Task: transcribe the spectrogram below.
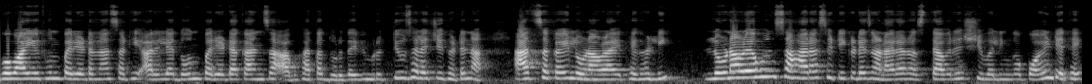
गोवा येथून पर्यटनासाठी आलेल्या दोन पर्यटकांचा अपघातात दुर्दैवी मृत्यू झाल्याची घटना आज सकाळी लोणावळा येथे घडली. लोणावळ्याहून सहारा सिटीकडे जाणाऱ्या रस्त्यावरील शिवलिंग पॉइंट येथे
